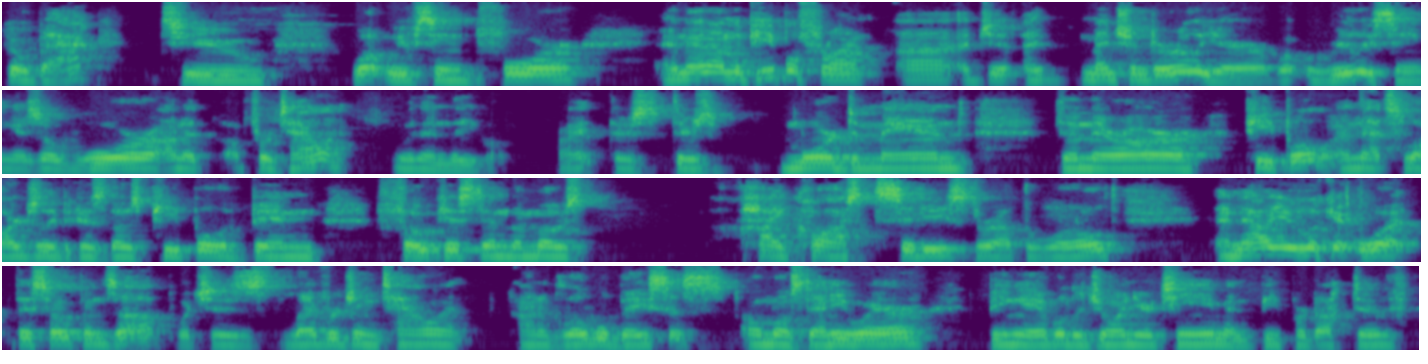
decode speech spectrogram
go back to what we've seen before. And then on the people front, uh, I, mentioned earlier, what we're really seeing is a war on a, for talent within legal right? There's there's more demand than there are people, and that's largely because those people have been focused in the most high cost cities throughout the world. And now you look at what this opens up, which is leveraging talent on a global basis, almost anywhere, being able to join your team and be productive.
